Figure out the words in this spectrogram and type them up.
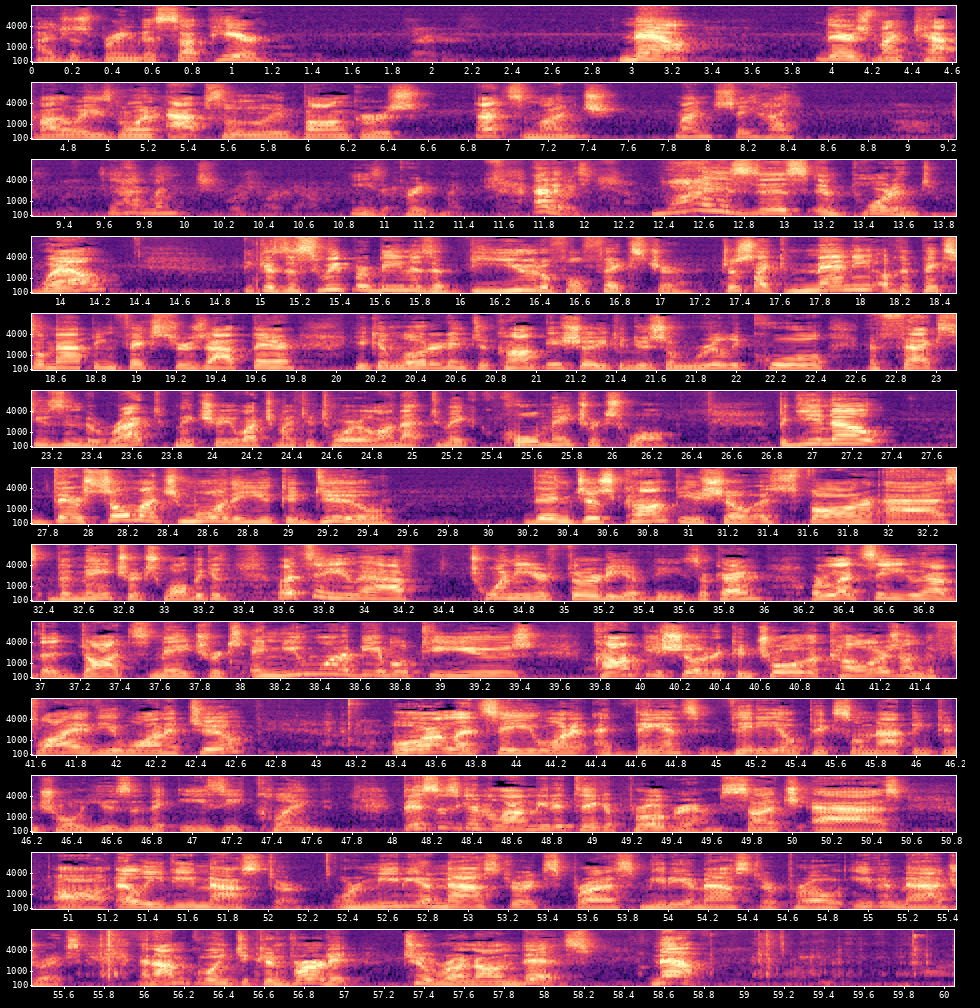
I just bring this up here. Now, there's my cat, by the way. He's going absolutely bonkers. That's Munch. Munch, say hi. Say hi, Munch. He's a pretty Munch. Anyways, why is this important? Well, because the sweeper beam is a beautiful fixture. Just like many of the pixel mapping fixtures out there, you can load it into CompuShow. You can do some really cool effects using the rect. Make sure you watch my tutorial on that to make a cool matrix wall. But you know, there's so much more that you could do than just CompuShow as far as the matrix wall. Because let's say you have 20 or 30 of these, okay? Or let's say you have the Dotz Matrix and you want to be able to use CompuShow to control the colors on the fly if you wanted to. Or let's say you want to advance video pixel mapping control using the Easy Cling. This is going to allow me to take a program such as uh, LED Master or Media Master Express, Media Master Pro, even Madrix, and I'm going to convert it to run on this. Now,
